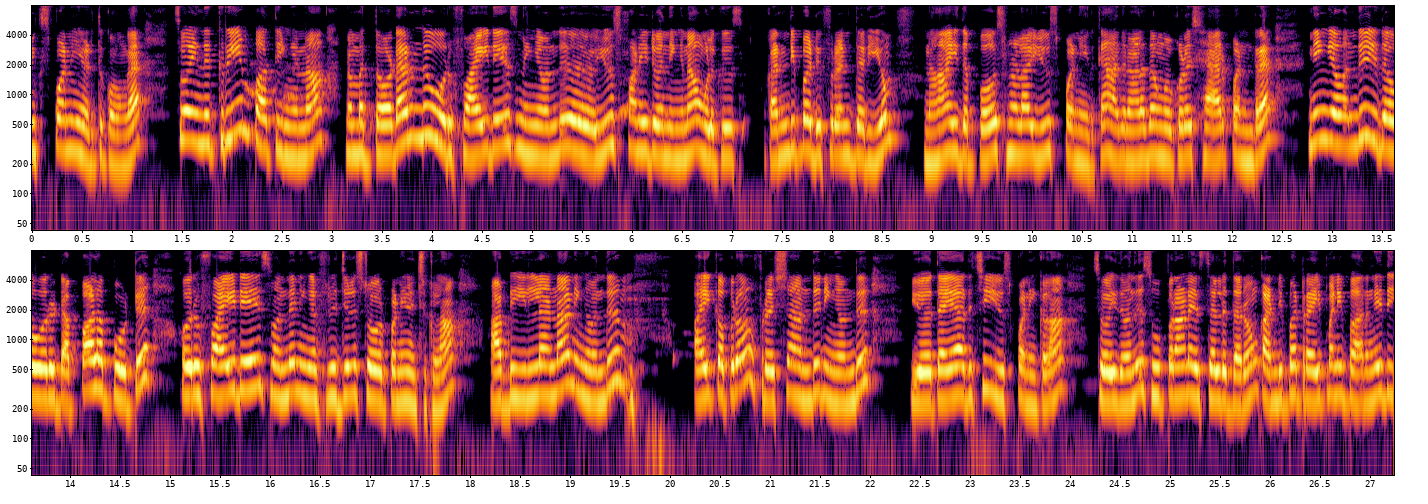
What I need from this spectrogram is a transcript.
மிக்ஸ் பண்ணி எடுத்துக்கோங்க. ஸோ இந்த க்ரீம் பார்த்தீங்கன்னா நம்ம தொடர்ந்து ஒரு ஃபைவ் டேஸ் நீங்கள் வந்து யூஸ் பண்ணிட்டு வந்தீங்கன்னா உங்களுக்கு கண்டிப்பாக டிஃப்ரெண்ட் தெரியும். நான் இதை பர்சனலாக யூஸ் பண்ணியிருக்கேன். அதனால தான் உங்கள் கூட ஷேர் பண்ணுறேன் நீங்கள் வந்து இதை ஒரு டப்பாவில் போட்டு ஒரு ஃபைவ் டேஸ் வந்து நீங்கள் ஃப்ரிட்ஜில் ஸ்டோர் பண்ணி வச்சுக்கலாம். அப்படி இல்லைன்னா நீங்கள் வந்து அதுக்கப்புறம் ஃப்ரெஷ்ஷாக வந்து நீங்கள் வந்து தயாரித்து யூஸ் பண்ணிக்கலாம். ஸோ இது வந்து சூப்பரான ரிசல்ட் தரும். கண்டிப்பாக ட்ரை பண்ணி பாருங்கள் இது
